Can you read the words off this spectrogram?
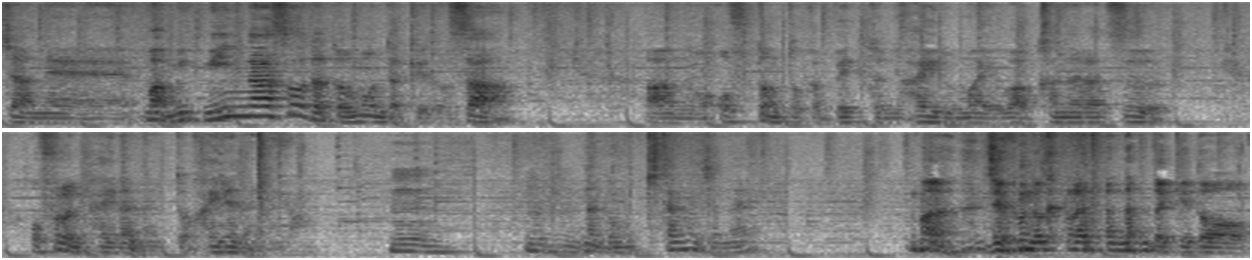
じゃあねまあみみんなそうだと思うんだけどさあのお布団とかベッドに入る前は必ずお風呂に入らないと入れないのよ。ううん。うんうん。なんかもう汚いんじゃない？まあ自分の体なんだけど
